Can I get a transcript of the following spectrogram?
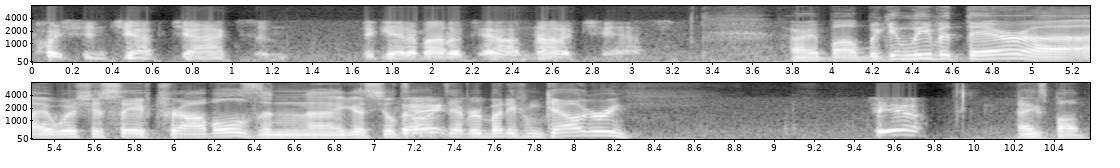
pushing Jeff Jackson to get him out of town. Not a chance. All right, Bob, we can leave it there. Uh, I wish you safe travels, and I guess you'll talk to everybody from Calgary. See ya. Thanks, Bob.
